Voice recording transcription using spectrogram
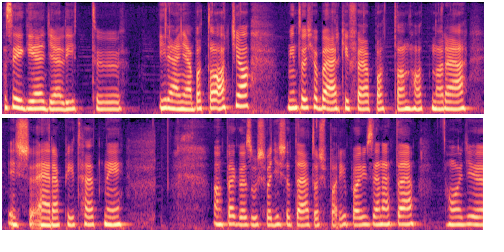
az égi egyenlítő irányába tartja, mint hogyha bárki felpattanhatna rá, és elrepíthetné a Pegazus, vagyis a tátos paripa üzenete, hogy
